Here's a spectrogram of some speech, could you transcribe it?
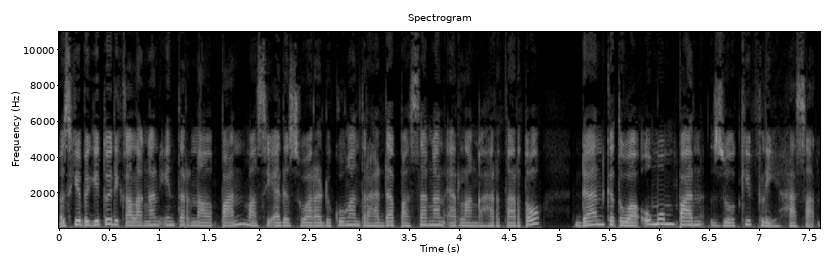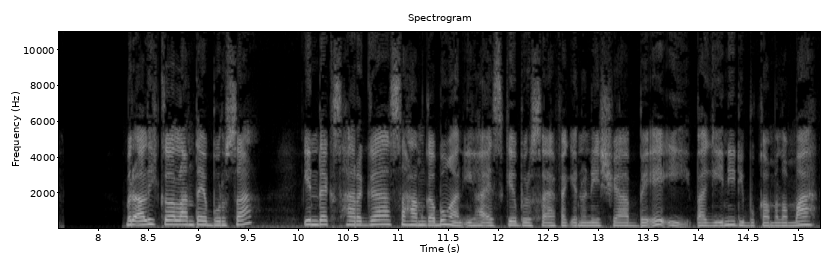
Meski begitu, di kalangan internal PAN masih ada suara dukungan terhadap pasangan Erlangga Hartarto dan Ketua Umum PAN Zulkifli Hasan. Beralih ke lantai bursa, Indeks harga saham gabungan IHSG Bursa Efek Indonesia BEI pagi ini dibuka melemah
